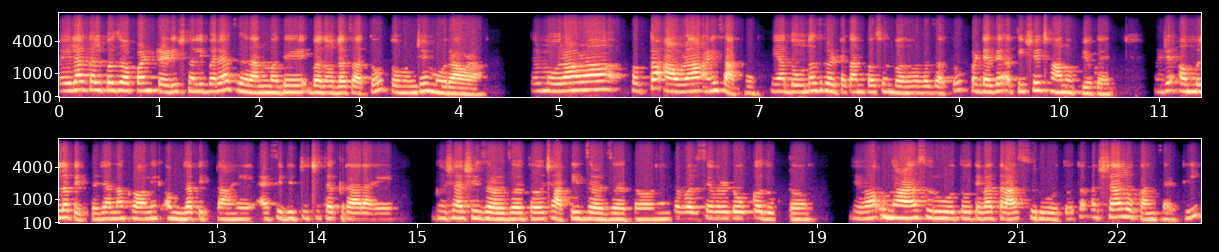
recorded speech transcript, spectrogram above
पहिला कल्प जो आपण ट्रेडिशनली बऱ्याच घरांमध्ये बनवला जातो तो म्हणजे मोरावळा. तर मोरावळा फक्त आवळा आणि साखर या दोनच घटकांपासून बनवला जातो पण त्याचे अतिशय छान उपयोग आहेत. म्हणजे अम्लपित्त ज्यांना क्रॉनिक अम्लपित्त आहे ऍसिडिटीची तक्रार आहे घशाशी जळजळतं छातीत जळजळतं नंतर वरसेवर डोकं दुखतं जेव्हा उन्हाळा सुरू होतो तेव्हा त्रास सुरू होतो तर अशा लोकांसाठी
